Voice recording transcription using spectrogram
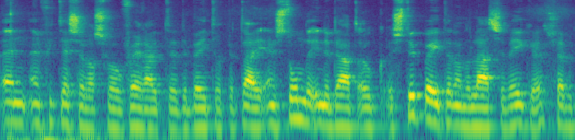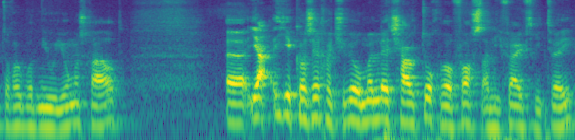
En, en Vitesse was gewoon veruit de betere partij. En stonden inderdaad ook een stuk beter dan de laatste weken. Ze hebben toch ook wat nieuwe jongens gehaald. Eh, ja, je kan zeggen wat je wil, maar Letch houdt toch wel vast aan die 5-3-2.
